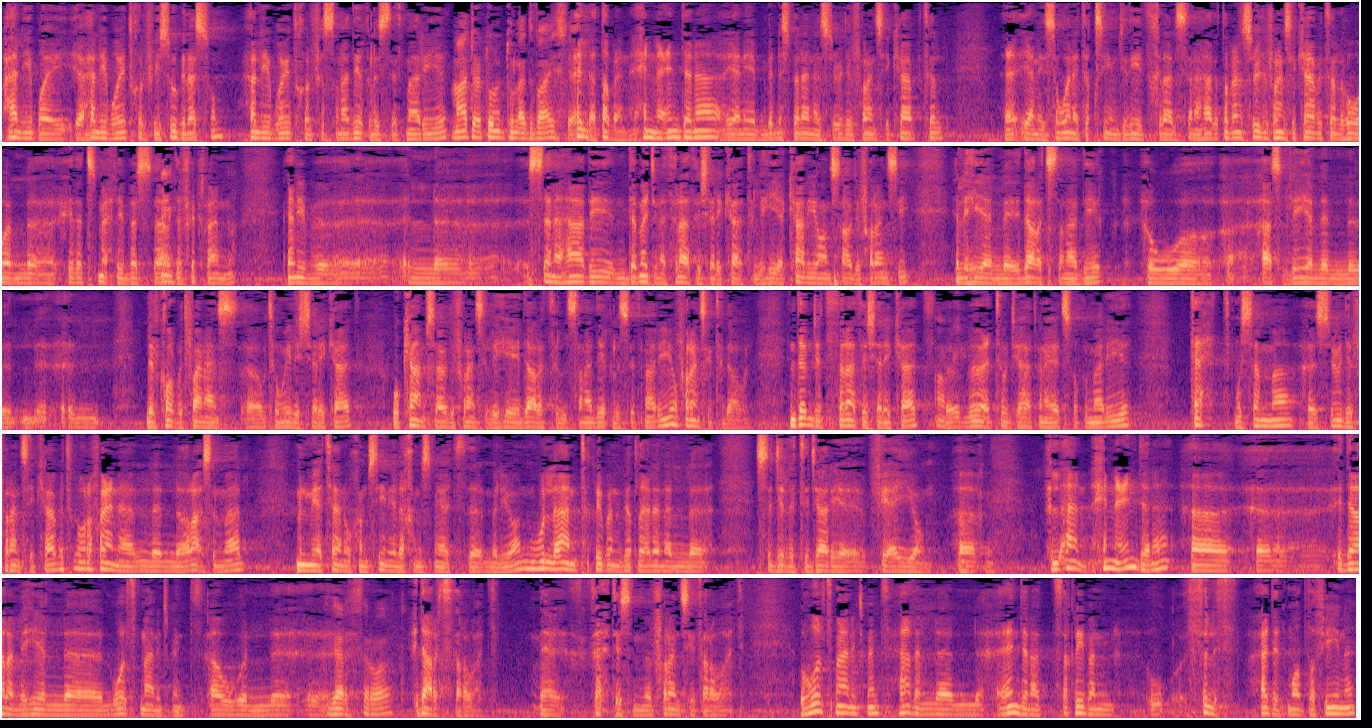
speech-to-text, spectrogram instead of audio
هل يبغى هل يبغى يدخل في سوق الأسهم؟ هل يبغى يدخل في الصناديق الاستثمارية؟ ما تعطون أنتم ال advice يعني؟ إلا طبعا. إحنا عندنا يعني بالنسبة لنا السعودي فرنسي كابيتال يعني سوينا تقسيم جديد خلال السنة هذه طبعا السعودي فرنسي كابيتال هو إذا تسمح لي بس أعطي فكرة عنه يعني السنة هذه اندمجنا ثلاثة شركات اللي هي كاليون سعودي فرنسي اللي هي إدارة الصناديق واسف اللي هي لل- لل- لل corporate finance أو تمويل الشركات وكام سعودي فرنسي اللي هي إدارة الصناديق الاستثمارية وفرنسي التداول. اندمجت الثلاثه شركات. ببعد توجيهات من هيئه السوق المالية تحت مسمى السعودي فرنسي كابيتال ورفعنا راس المال من 250 إلى 500 مليون والآن تقريبا بيطلع لنا السجل التجاري في أي يوم. آه، الآن إحنا عندنا آه، آه، إدارة اللي هي ال wealth management أو إدارة الثروات؟ إدارة الثروات تحت اسم فرنسي ثروات ال wealth management هذا عندنا تقريبا ثلث عدد موظفينا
